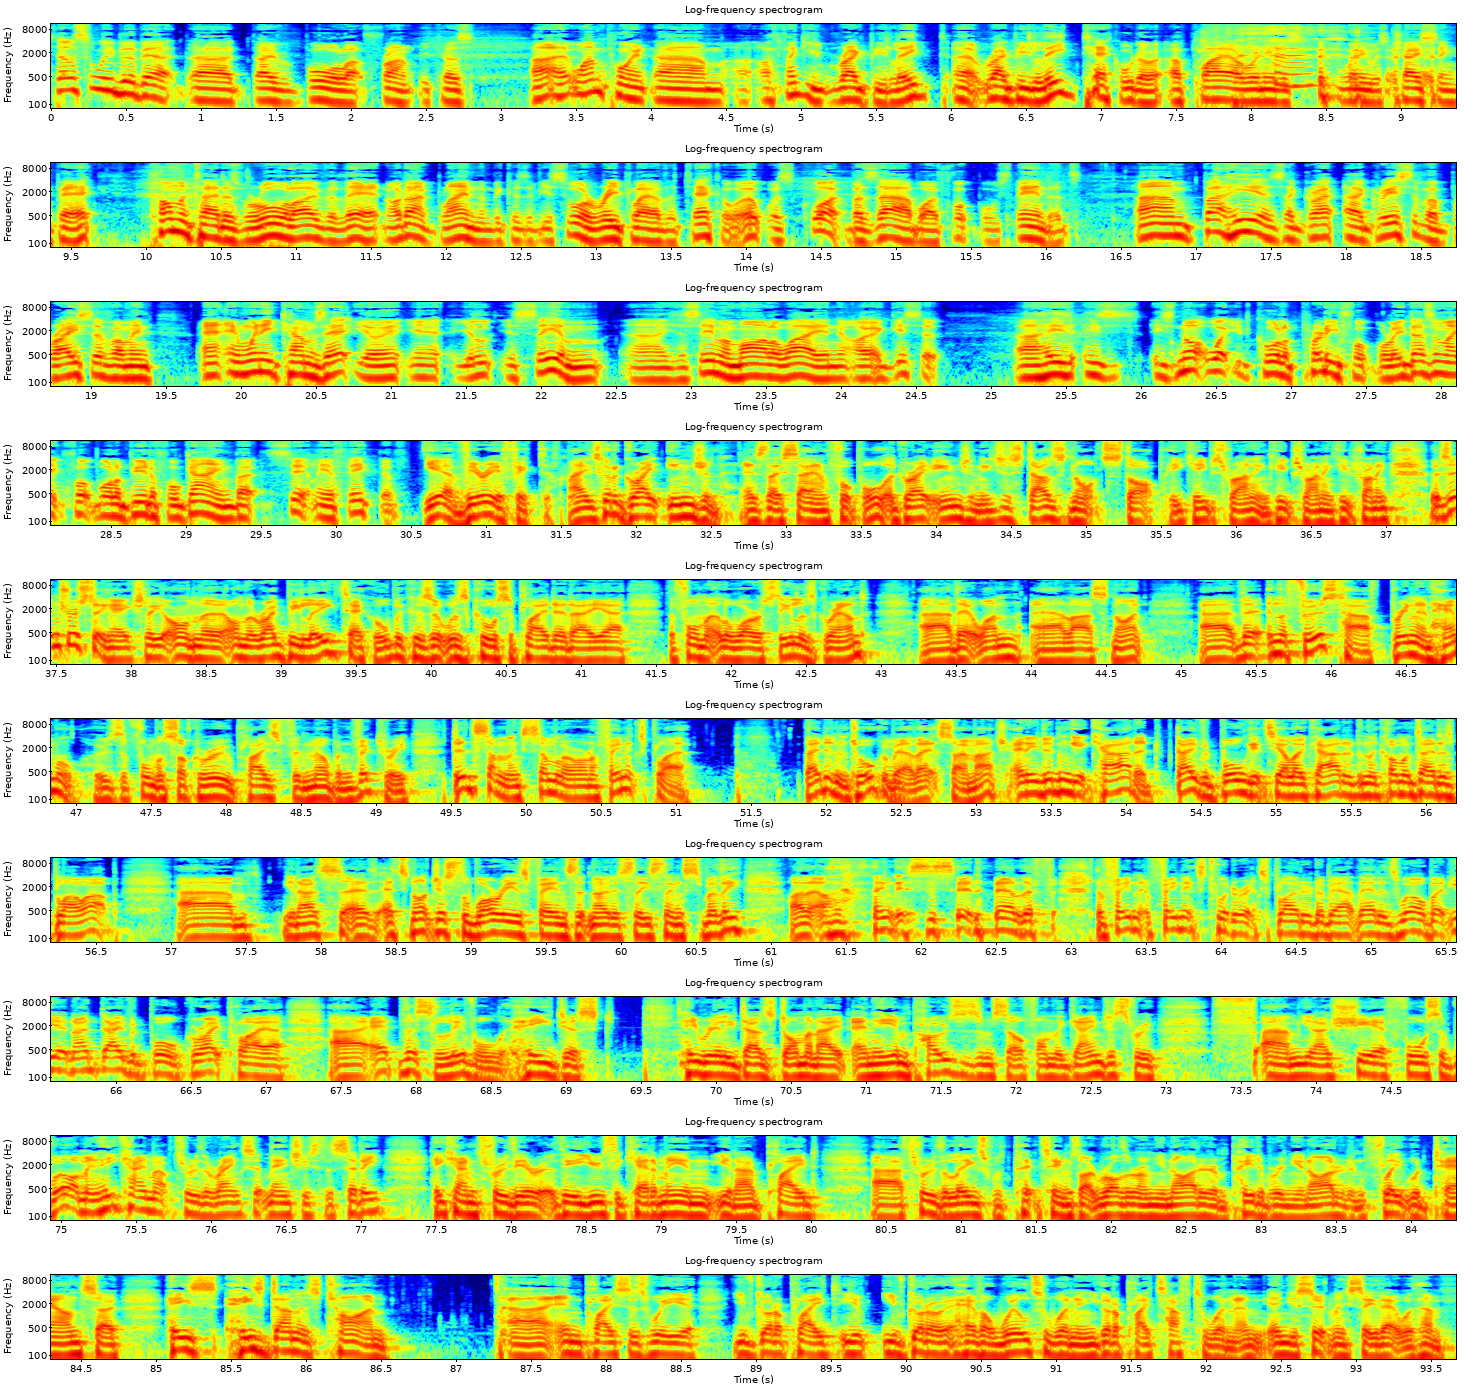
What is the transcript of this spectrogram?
Tell us a wee bit about uh, David Ball up front because. Uh, at one point, um, I think he rugby league uh, rugby league tackled a, a, player when he was when he was chasing back. Commentators were all over that, and I don't blame them because if you saw a replay of the tackle, it was quite bizarre by football standards. Um, but he is aggr- aggressive, abrasive. I mean, and, and, when he comes at you, you, you, you see him, uh, you see him a mile away, and I guess it, uh, he, he's he's not what you'd call a pretty footballer. He doesn't make football a beautiful game, but certainly effective. Yeah, very effective, mate. He's got a great engine, as they say in football. A great engine. He just does not stop. He keeps running, keeps running, keeps running. It was interesting actually on the on the rugby league tackle because it was of course played at a uh, the former Illawarra Steelers ground. Uh, that one uh, last night. Uh, in the first half, Brendan Hamill, who's the former Socceroo, plays for the Melbourne Victory, did something similar on a Phoenix player. They didn't talk about that so much, and he didn't get carded. David Ball gets yellow carded, and the commentators blow up. Um, you know, it's, it's not just the Warriors fans that notice these things, Smithy. I, I think there's a certain amount of the, the, Phoenix Twitter exploded about that as well. But yeah, no, David Ball, great player. Uh, at this level, he just he really does dominate and he imposes himself on the game just through, um, you know, sheer force of will. I mean, he came up through the ranks at Manchester City. He came through their their youth academy and you know played uh, through the leagues with teams like Rotherham United and Peterborough United and Fleetwood Town. So he's he's done his time. Uh, in places where you've got to play, you've, you've, got to have a will to win, and you've got to play tough to win, and, and you certainly see that with him.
